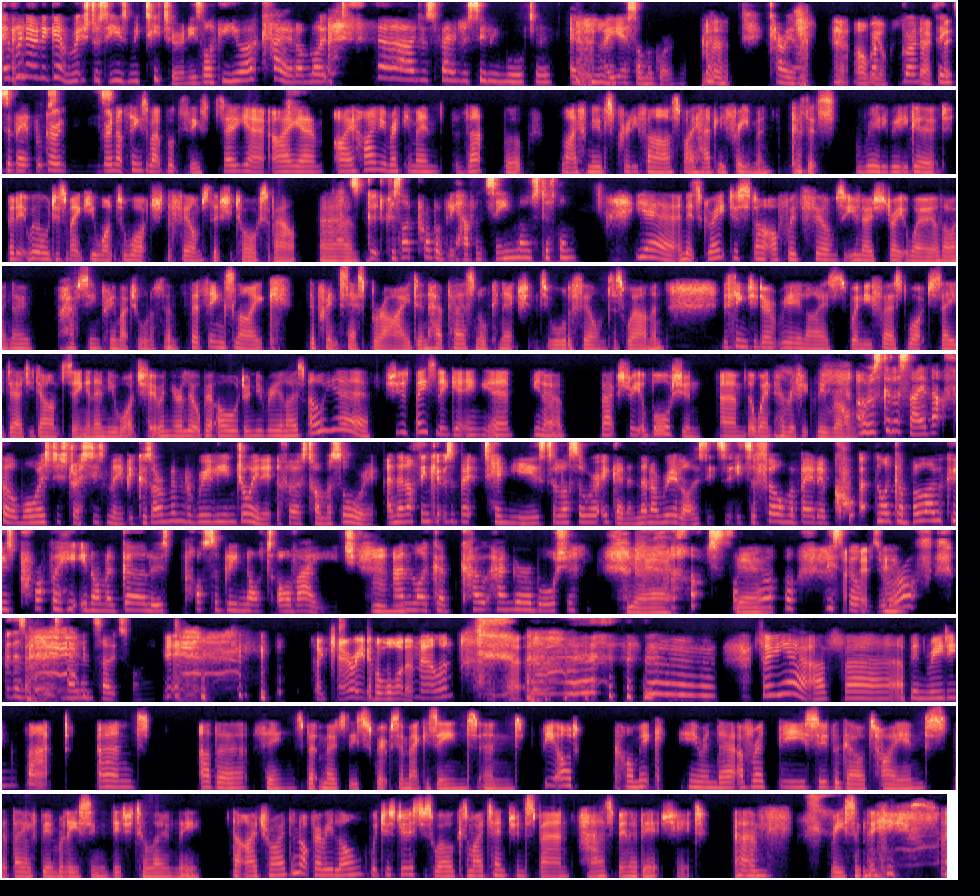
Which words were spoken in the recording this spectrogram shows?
Every now and again, Rich just hears me titter and he's like, Are you okay? And I'm like, ah, I just found a silly Morty. Anyway, yes, I'm a grown up. Carry on. Aren't we all? Grown No, up things about books. grown-. Grown up things about books things. So yeah, I um I highly recommend that book, Life Moves Pretty Fast by Hadley Freeman, because it's really really good. But it will just make you want to watch the films that she talks about. Um, That's good because I probably haven't seen most of them. yeah, and it's great to start off with films that you know straight away. Although I know I have seen pretty much all of them, but things like The Princess Bride and her personal connection to all the films as well, and the things you don't realise when you first watch, say, Dirty Dancing, and then you watch it when you're a little bit older and you realise, oh yeah, she was basically getting, uh, you know, a backstreet abortion um, that went horrifically wrong. I was going to say that film always distresses me because I remember really enjoying it the first time I saw it, and then I think it was about ten years till I saw it again, and then I realised it's it's a film about a like a bloke who's proper hitting on a girl who's possibly not of age, Mhm. and like a coat hanger abortion. Yeah. I'm just like, Yeah. whoa, this film is Uh, uh, rough, but there's a watermelon, so it's fine. I carried a watermelon. Uh, so yeah, I've uh, I've been reading that and other things, but mostly scripts and magazines and the odd comic here and there. I've read the Supergirl tie-ins that they've been releasing digital only that I tried. They're not very long, which is just as well because my attention span has been a bit shit um, recently. so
